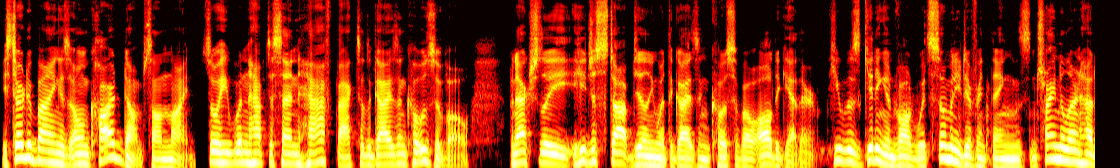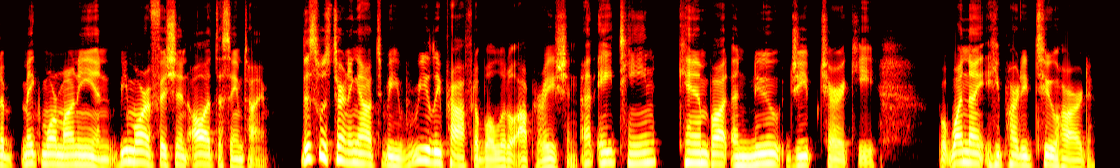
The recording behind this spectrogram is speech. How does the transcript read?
He started buying his own card dumps online, so he wouldn't have to send half back to the guys in Kosovo. And actually, he just stopped dealing with the guys in Kosovo altogether. He was getting involved with so many different things and trying to learn how to make more money and be more efficient all at the same time. This was turning out to be really profitable little operation. At 18, Cam bought a new Jeep Cherokee. But one night he partied too hard,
